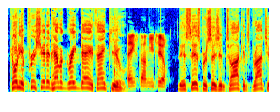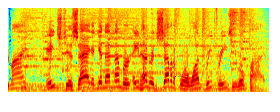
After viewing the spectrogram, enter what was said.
Cody, appreciate it. Have a great day. Thank you. Thanks, Tom. You too. This is Precision Talk. It's brought to you by HTSAG. Again, that number 800 741 3305.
